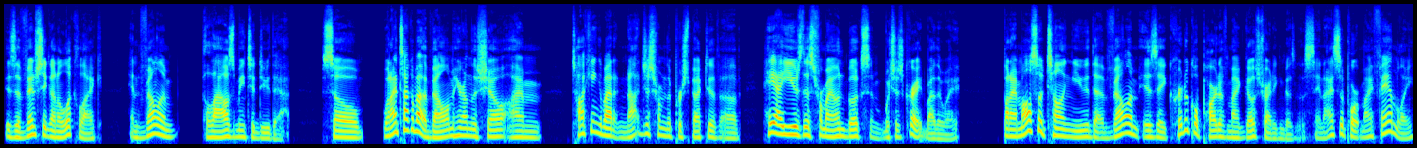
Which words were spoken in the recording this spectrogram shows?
is eventually going to look like. And Vellum allows me to do that. So when I talk about Vellum here on the show, I'm talking about it not just from the perspective of, hey, I use this for my own books, which is great, by the way, but I'm also telling you that Vellum is a critical part of my ghostwriting business. And I support my family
